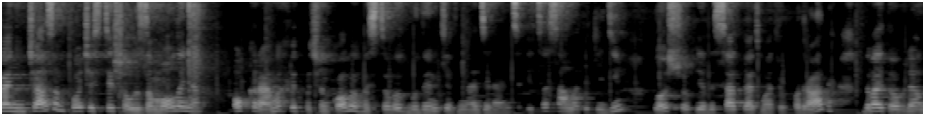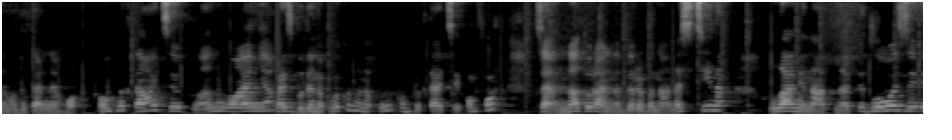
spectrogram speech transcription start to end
Крайнім часом почастішали замовлення окремих відпочинкових гостьових будинків на ділянці. І це саме такий дім площею 55 метрів квадратних. Давайте оглянемо детально його комплектацію, планування. Весь будинок виконано у комплектації комфорт. Це натуральна деревина на стінах, ламінат на підлозі.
